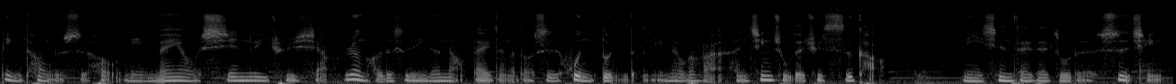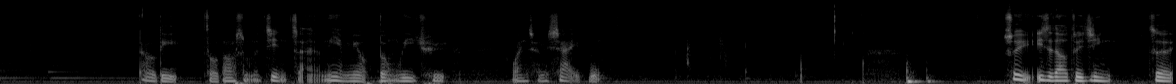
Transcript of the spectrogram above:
病痛的时候，你没有心力去想任何的事情，你的脑袋整个都是混沌的，你没有办法很清楚的去思考你现在在做的事情到底走到什么进展，你也没有动力去完成下一步，所以一直到最近这。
